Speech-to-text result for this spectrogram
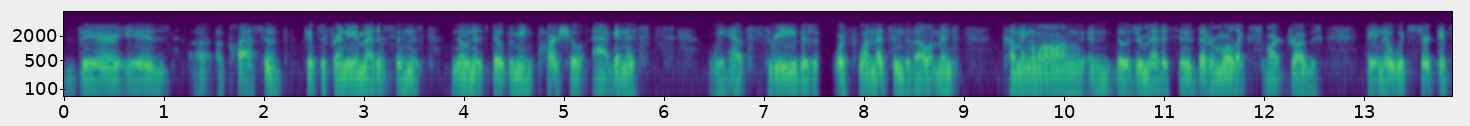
There is a, a class of schizophrenia medicines known as dopamine partial agonists we have three. There's a fourth one that's in development coming along, and those are medicines that are more like smart drugs. They know which circuits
